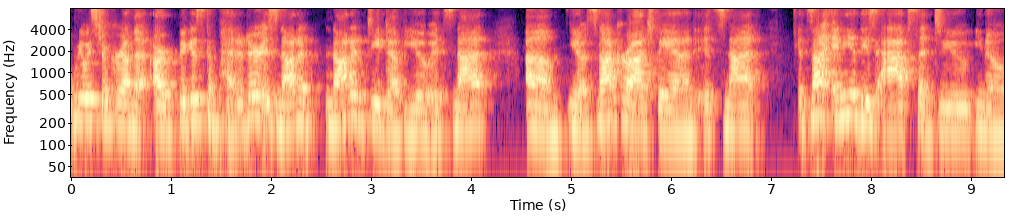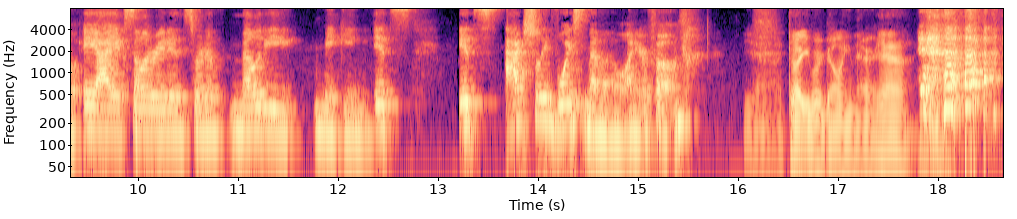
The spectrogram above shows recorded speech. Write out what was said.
we always joke around that our biggest competitor is not a not a DAW it's not um, you know it's not garageband. It's not it's not any of these apps that do you know ai accelerated sort of melody making. It's it's actually voice memo on your phone. Yeah i thought you were going there. Yeah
